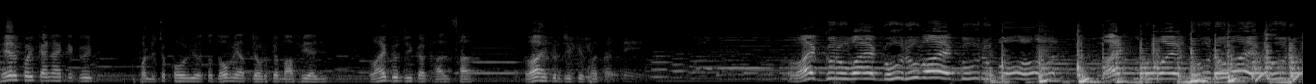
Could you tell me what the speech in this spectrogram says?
ਫਿਰ ਕੋਈ ਕਹਿਣਾ ਕਿ ਕੋਈ ਭੁੱਲ ਚੁੱਕ ਹੋਈ ਹੋ ਤਾਂ ਦੋਵੇਂ ਹੱਥ ਜੋੜ ਕੇ ਮਾਫੀ ਹੈ ਜੀ। ਵਾਹਿਗੁਰੂ ਜੀ ਕਾ ਖਾਲਸਾ, ਵਾਹਿਗੁਰੂ ਜੀ ਕੀ ਫਤਿਹ। ਵਾਹਿਗੁਰੂ ਵਾਹਿਗੁਰੂ ਵਾਹਿਗੁਰੂ ਬੋਲ। ਵਾਹਿਗੁਰੂ ਵਾਹਿਗੁਰੂ ਵਾਹਿਗੁਰੂ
